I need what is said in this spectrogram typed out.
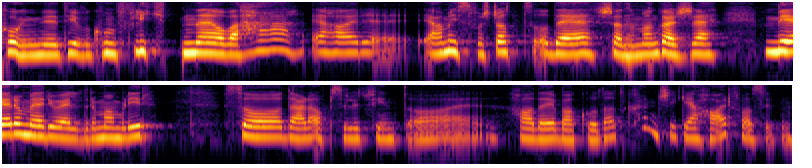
kognitive konfliktene og bare Hæ? Jeg har, jeg har misforstått. Og det skjønner man kanskje mer og mer jo eldre man blir. Så da er det absolutt fint å eh, ha det i bakhodet at kanskje ikke jeg har fasiten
